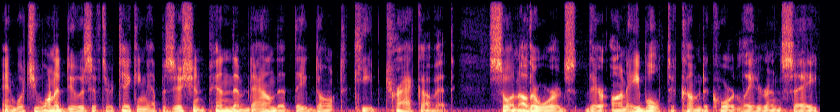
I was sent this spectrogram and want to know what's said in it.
And what you want to do is, if they're taking that position, pin them down that they don't keep track of it. So, in other words, they're unable to come to court later and say,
